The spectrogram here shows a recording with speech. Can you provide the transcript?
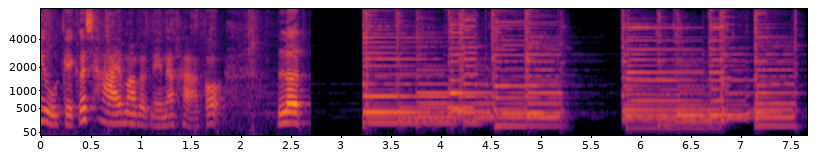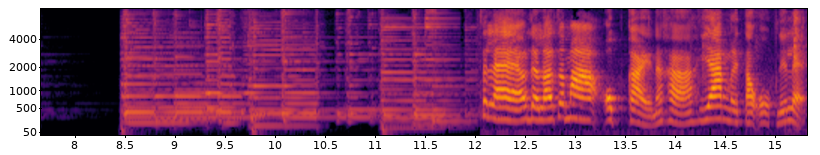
อยู่ เกดก็ใช้มาแบบนี้นะคะ ก็เลิศ แล้วเดี๋ยวเราจะมาอบไก่นะคะ ย่างในเตาอบนี่แหละ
